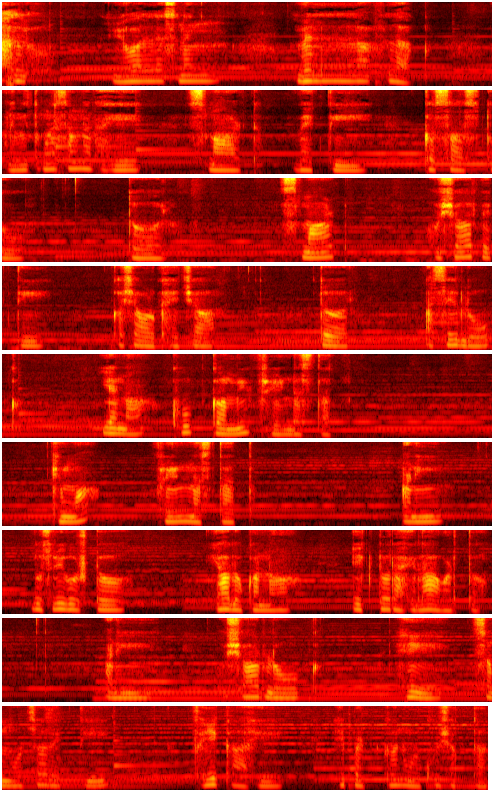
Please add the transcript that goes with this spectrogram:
Hello you are listening well of luck आणि मी तुम्हाला सांगणार आहे स्मार्ट व्यक्ती कसा असतो? तर स्मार्ट हुशार व्यक्ती कशा ओळखायच्या? तर असे लोक यांना खूप कमी फ्रेंड असतात. किंवा फ्रेंड नसतात. आणि दुसरी गोष्ट ह्या लोकांना एकटं राहायला आवडतं. आणि हुशार लोक हे समोरचा व्यक्ती फेक आहे हे पटकन ओळखू शकतात.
